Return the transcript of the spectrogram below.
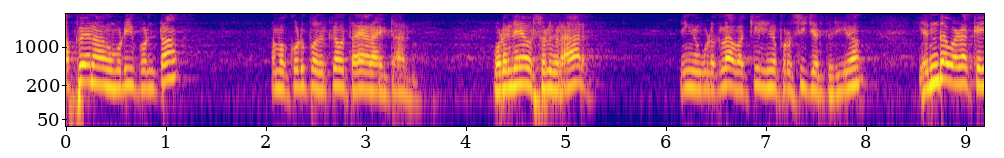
அப்போயே நாங்கள் முடிவு பண்ணிட்டோம். நம்ம கொடுப்பதற்கு அவர் தயாராகிட்டார் உடனே அவர் சொல்கிறார் நீங்கள் உங்களுக்கெல்லாம் வக்கீலுங்க ப்ரொசீஜர் தெரியும். எந்த வழக்கை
